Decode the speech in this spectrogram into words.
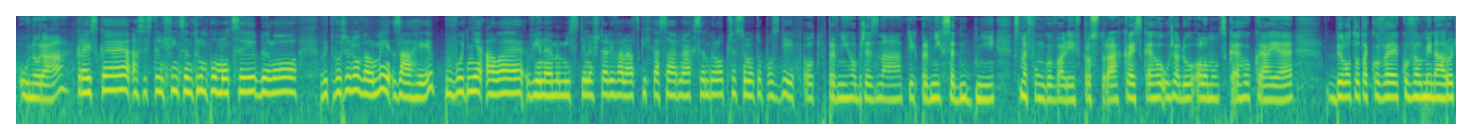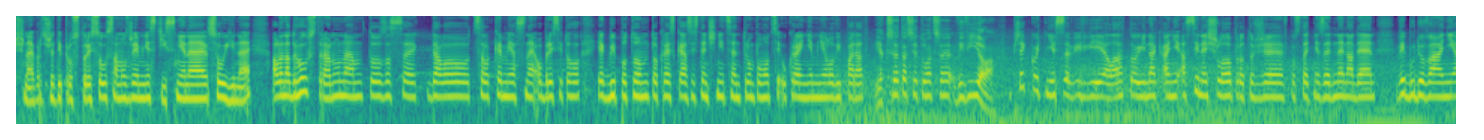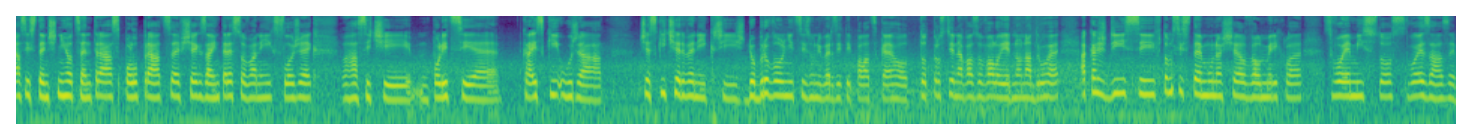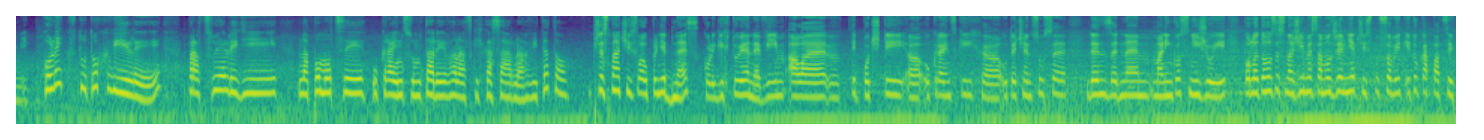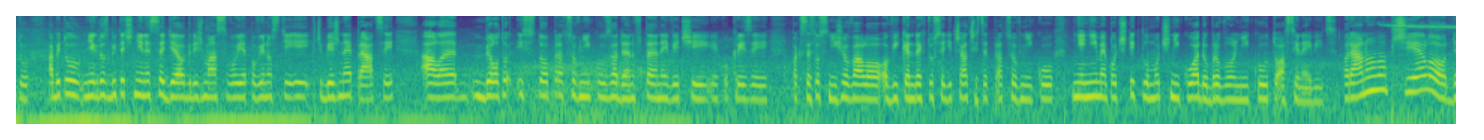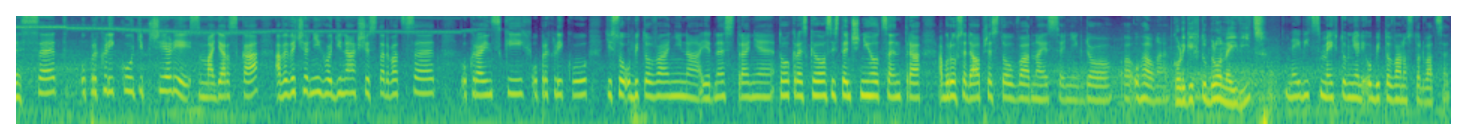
února. Krajské asistenční centrum pomoci bylo vytvořeno velmi záhy, původně ale v jiném místě než tady v Hanáckých kasárnách jsem bylo přesunuto později. Od 1. března těch prvních sedm dní jsme fungovali v prostorách Krajského úřadu Olomouckého kraje. Bylo to takové jako velmi náročné, protože ty prostory jsou samozřejmě stísněné, jsou jiné, ale na druhou stranu nám to zase dalo celkem jasné obrysy toho, jak by potom to Krajské asistenční centrum pomoci Ukrajině mělo vypadat. Jak se ta situace vyvíjela? Překotně se vyvíjela, to jinak ani asi nešlo, protože v podstatě ze dne na den vybudování asistenčního centra, spolupráce všech zainteresovaných složek, hasiči, policie, krajský úřad, Český červený kříž, dobrovolníci z Univerzity Palackého, to prostě navazovalo jedno na druhé a každý si v tom systému našel velmi rychle svoje místo, svoje zázemí. Kolik v tuto chvíli pracuje lidí na pomoci Ukrajincům tady v hanáckých kasárnách, víte to? Přesná čísla úplně dnes, kolik jich tu je, nevím, ale eh, ty počty uh, ukrajinských uh, utečenců se den ze dnem malinko snižují. Podle toho se snažíme samozřejmě přizpůsobit i tu kapacitu, aby tu někdo zbytečně neseděl, když má svoje povinnosti i při běžné práci, ale bylo to i 100 pracovníků za den v té největší jako krizi, pak se to snižovalo, o víkendech tu sedí třeba 30 pracovníků, měníme počty tlumočníků a dobrovolníků, to asi nejvíc. Ráno přijelo 10 uprchlíků, ti přijeli z Maďarska a ve večerních hodinách 620 ukrajinských uprchlíků, ti jsou ubytováni na jedné straně toho krajského asistenčního centra a budou se dál přestouvat na jeseník do eh, Uhelné. Kolik jich tu bylo nejvíc? Nejvíc jsme jich tu měli ubytováno 120.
